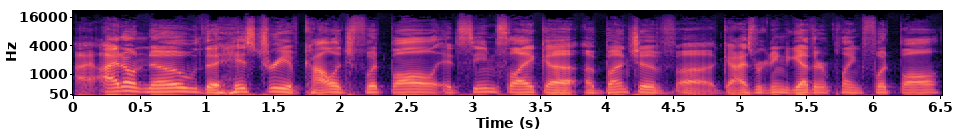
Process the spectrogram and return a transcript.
I, don't know the history of college football. It seems like a, a bunch of uh, guys were getting together and playing football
